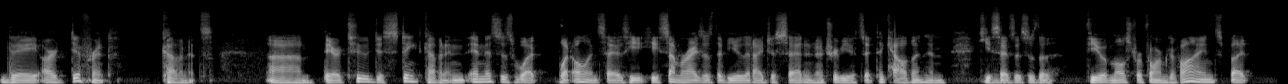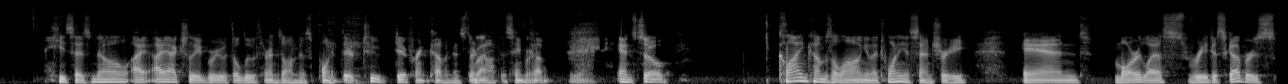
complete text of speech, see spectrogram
they are different covenants. Um, they are two distinct covenants, and, and, this is what what Owen says. He he summarizes the view that I just said and attributes it to Calvin, and he mm-hmm. says this is the view of most Reformed divines. But he says, no, I, I, actually agree with the Lutherans on this point. They're two different covenants. They're right, not the same right, covenant. Yeah. And so Kline comes along in the 20th century and more or less rediscovers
